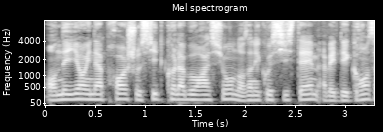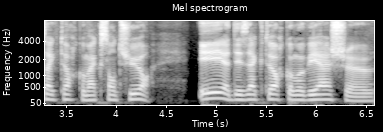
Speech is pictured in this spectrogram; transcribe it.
en ayant une approche aussi de collaboration dans un écosystème avec des grands acteurs comme Accenture et des acteurs comme OVH euh,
